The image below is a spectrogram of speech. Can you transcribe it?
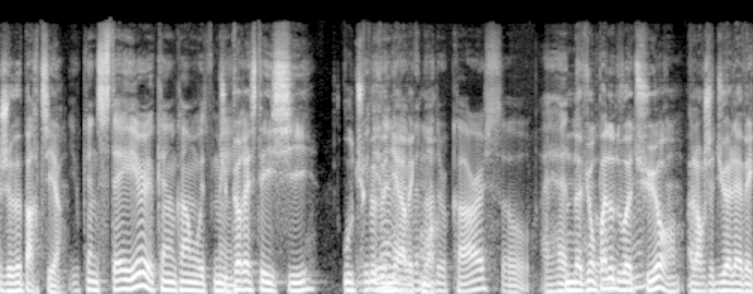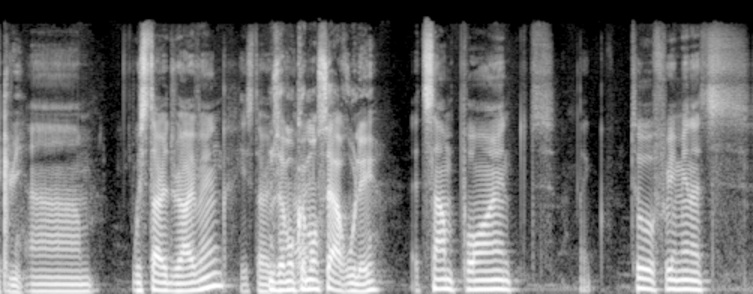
Je veux partir. You can stay here. You can come with me. Tu peux rester ici ou tu We peux venir avec moi. car, so Nous n'avions pas d'autre voiture, alors j'ai dû aller avec lui. Um, we started driving. He started Nous avons commencé à rouler. At some point, like two or three minutes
